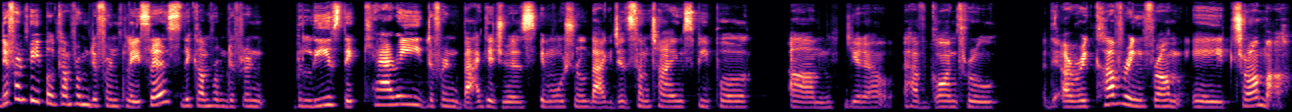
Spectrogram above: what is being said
different people come from different places they come from different beliefs they carry different baggages emotional baggages. Sometimes people um, you know have gone through they are recovering from a trauma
